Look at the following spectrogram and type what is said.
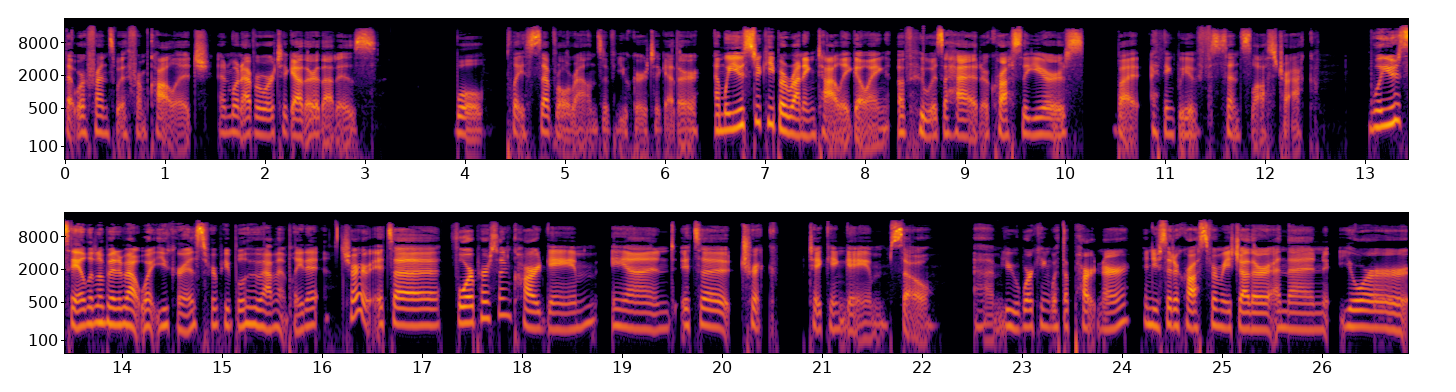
that we're friends with from college. And whenever we're together, that is, we'll play several rounds of euchre together. And we used to keep a running tally going of who was ahead across the years, but I think we have since lost track. Will you say a little bit about what euchre is for people who haven't played it? Sure. It's a four person card game and it's a trick taking game. So um, you're working with a partner and you sit across from each other and then you're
